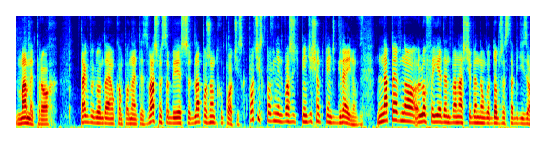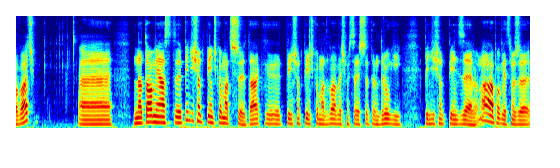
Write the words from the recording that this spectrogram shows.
mamy proch. Tak wyglądają komponenty. Zważmy sobie jeszcze dla porządku pocisk. Pocisk powinien ważyć 55 grainów. Na pewno lufy 1.12 będą go dobrze stabilizować. E, natomiast 55,3, tak? E, 55,2, weźmy sobie jeszcze ten drugi, 55,0. No, powiedzmy, że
